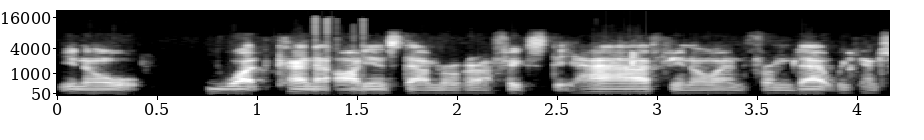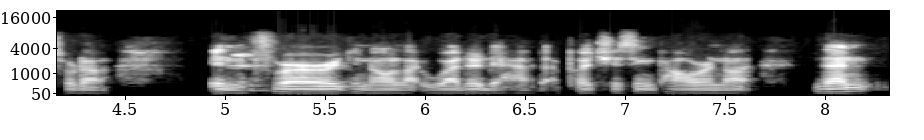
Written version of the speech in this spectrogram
you know, what kind of audience demographics they have, you know, and from that we can sort of infer, you know, like whether they have that purchasing power or not, then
